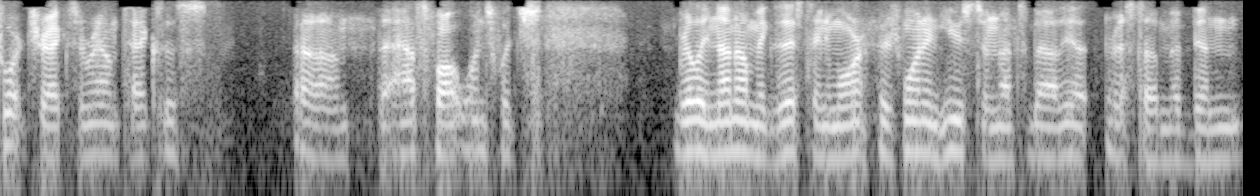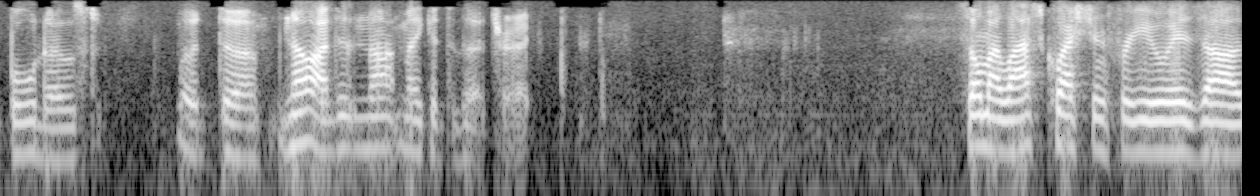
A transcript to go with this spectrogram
short tracks around Texas, um, the asphalt ones, which really none of them exist anymore. There's one in Houston. That's about it. The rest of them have been bulldozed. But uh, no, I did not make it to that track. So my last question for you is, uh,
